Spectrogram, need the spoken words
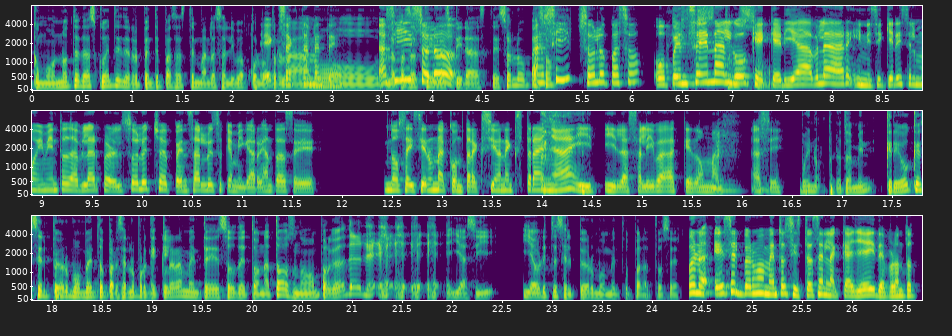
como no te das cuenta y de repente pasaste mal la saliva por el otro Exactamente. lado. O Así, la pasaste solo- y respiraste. Solo pasó. Así, solo pasó. O pensé en algo que quería hablar y ni siquiera hice el movimiento de hablar, pero el solo hecho de pensarlo hizo que mi garganta se, no sé, hiciera una contracción extraña y, y la saliva quedó mal. Así. Bueno, pero también creo que es el peor momento para hacerlo porque claramente eso detona tos, ¿no? Porque y así. Y ahorita es el peor momento para toser. Bueno, es el peor momento si estás en la calle y de pronto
